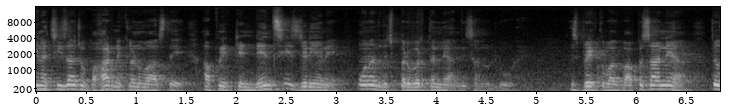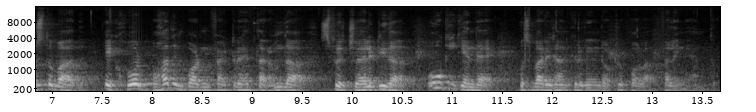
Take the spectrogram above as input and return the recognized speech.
ਇਹਨਾਂ ਚੀਜ਼ਾਂ ਚੋਂ ਬਾਹਰ ਨਿਕਲਣ ਵਾਸਤੇ ਆਪਣੀ ਟੈਂਡੈਂਸੀਜ਼ ਜਿਹੜੀਆਂ ਨੇ, ਉਹਨਾਂ ਦੇ ਵਿੱਚ ਪਰਿਵਰਤਨ ਲਿਆਉਣ ਦੀ ਸਾਨੂੰ ਲੋੜ ਹੈ। ਇਸ ਬ੍ਰੇਕ ਤੋਂ ਬਾਅਦ ਵਾਪਸ ਆਉਂਦੇ ਹਾਂ ਤੇ ਉਸ ਤੋਂ ਬਾਅਦ ਇੱਕ ਹੋਰ ਬਹੁਤ ਇੰਪੋਰਟੈਂਟ ਫੈਕਟਰ ਹੈ ਧਰਮ ਦਾ ਸਪਿਰਚੁਅਲਿਟੀ ਦਾ, ਉਹ ਕੀ ਕਹਿੰਦਾ ਹੈ? ਉਸ ਬਾਰੇ ਜਾਣਕਾਰੀ ਲੈਣ ਡਾਕਟਰ ਪੌਲਾ ਫੈਲਿੰਗਹੈਮ ਤੋਂ।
